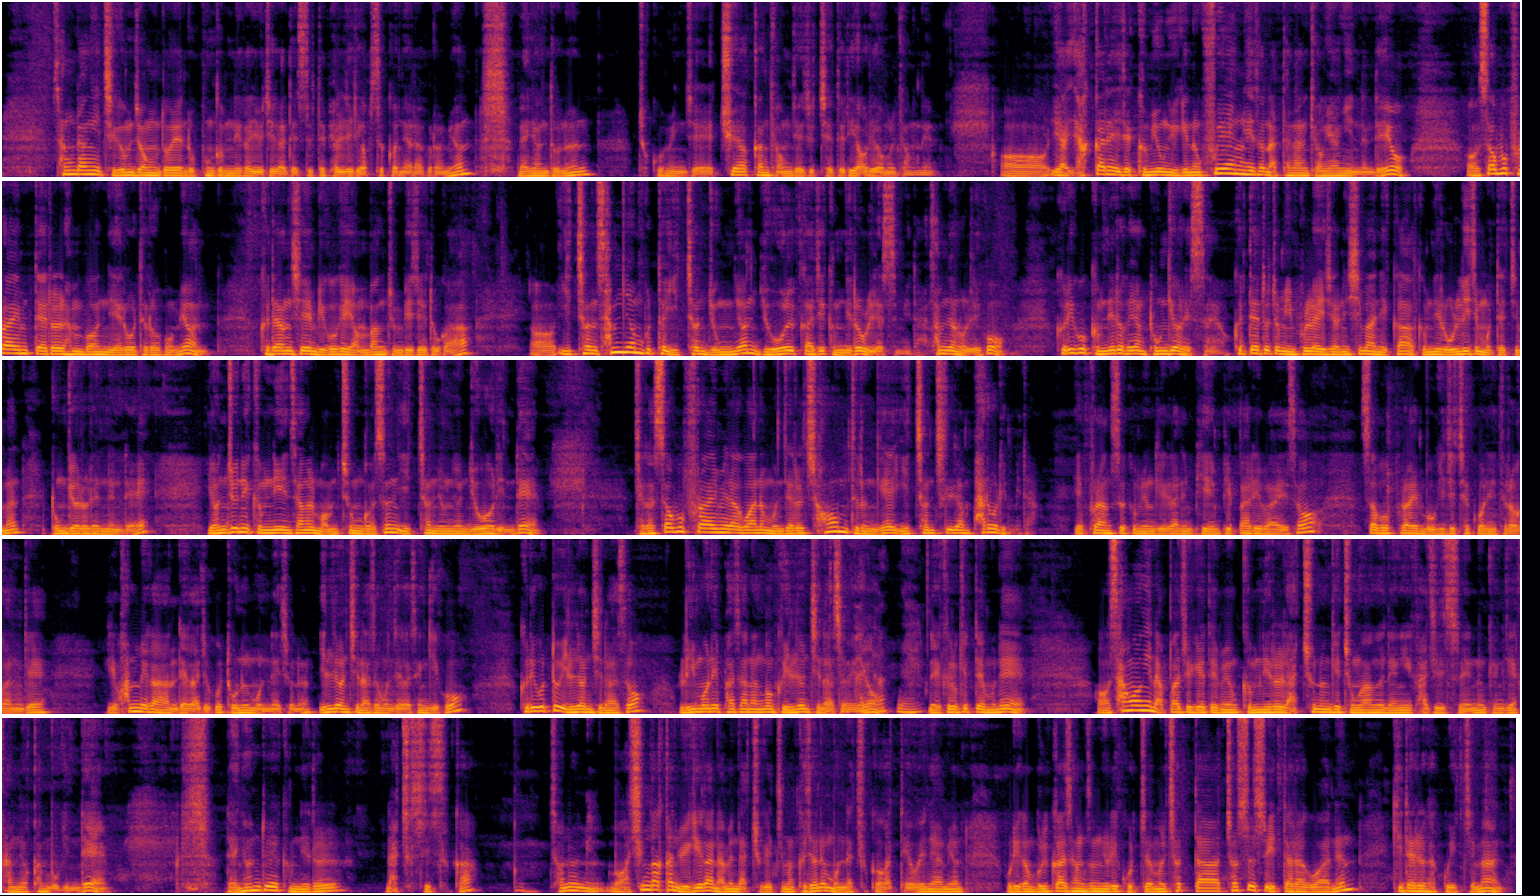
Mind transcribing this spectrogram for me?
상당히 지금 정도의 높은 금리가 유지가 됐을 때 별일이 없을 거냐라 그러면 내년도는 조금 이제 취약한 경제 주체들이 어려움을 겪는 어 약간의 이제 금융 위기는 후행해서 나타나는 경향이 있는데요. 어 서브프라임 때를 한번 예로 들어보면 그 당시에 미국의 연방 준비 제도가 어 2003년부터 2006년 6월까지 금리를 올렸습니다. 3년 올리고 그리고 금리를 그냥 동결했어요. 그때도 좀 인플레이션이 심하니까 금리를 올리진 못했지만 동결을 했는데 연준이 금리 인상을 멈춘 것은 2006년 6월인데 제가 subprime이라고 하는 문제를 처음 들은 게 2007년 8월입니다. 예, 프랑스 금융기관인 BNP 파리바에서 subprime mortgage 채권이 들어간 게 이게 환매가 안 돼가지고 돈을 못 내주는 1년 지나서 문제가 생기고 그리고 또 1년 지나서 리먼이 파산한 건 그 1년 지나서예요. 네. 네. 그렇기 때문에 어, 상황이 나빠지게 되면 금리를 낮추는 게 중앙은행이 가질 수 있는 굉장히 강력한 무기인데 내년도에 금리를 낮출 수 있을까? 저는 뭐 심각한 위기가 나면 낮추겠지만 그전엔 못 낮출 것 같아요. 왜냐하면 우리가 물가 상승률이 고점을 쳤다, 쳤을 수 있다라고 하는 기대를 갖고 있지만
